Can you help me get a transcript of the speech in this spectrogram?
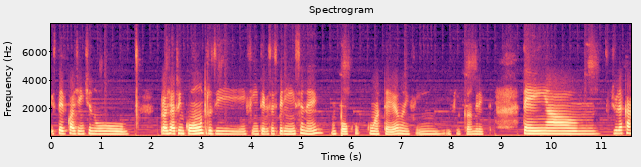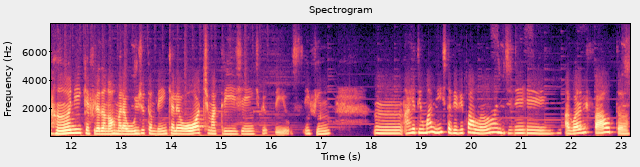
esteve com a gente no projeto Encontros e, enfim, teve essa experiência, né? Um pouco com a tela, enfim, enfim, câmera. Tem a. Julia Carrani, que é filha da Norma Araújo também, que ela é ótima atriz, gente, meu Deus. Enfim. Hum, ai, eu tenho uma lista, Vivi Palandi, agora me falta.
